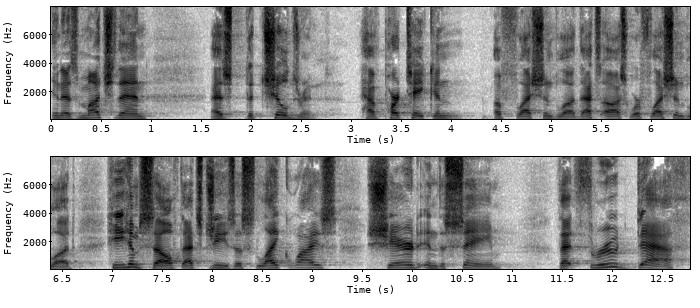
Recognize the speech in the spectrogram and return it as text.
Inasmuch then as the children have partaken of flesh and blood. That's us, we're flesh and blood. He himself, that's Jesus, likewise shared in the same, that through death,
